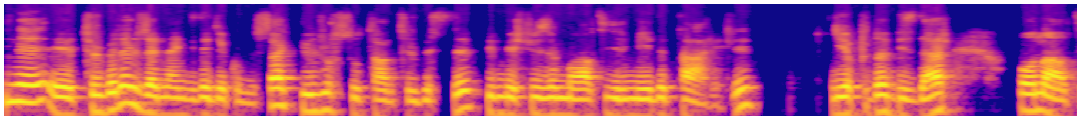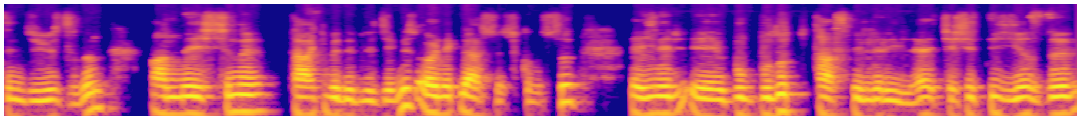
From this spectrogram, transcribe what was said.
Yine e, türbeler üzerinden gidecek olursak Gülruh Sultan Türbesi 1526-27 tarihli yapıda bizler 16. yüzyılın anlayışını takip edebileceğimiz örnekler söz konusu. E, yine e, bu bulut tasvirleriyle çeşitli yazı,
